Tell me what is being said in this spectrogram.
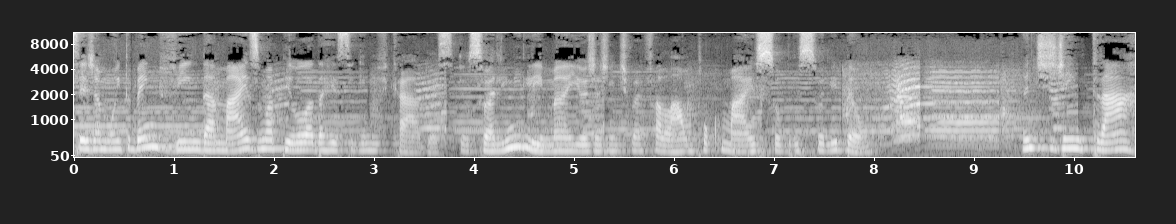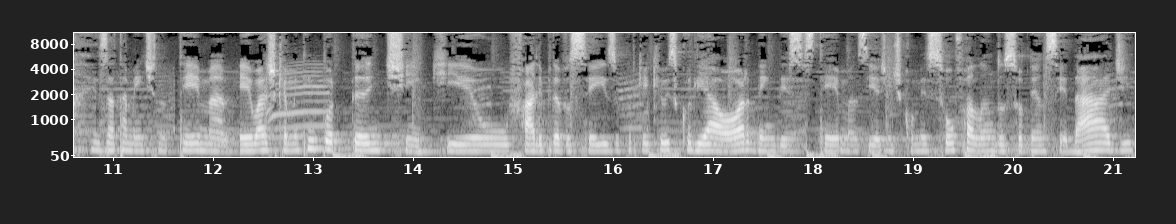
Seja muito bem-vinda a mais uma Pílula da Ressignificadas. Eu sou a Aline Lima e hoje a gente vai falar um pouco mais sobre solidão. Antes de entrar exatamente no tema, eu acho que é muito importante que eu fale para vocês o porquê que eu escolhi a ordem desses temas e a gente começou falando sobre ansiedade,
